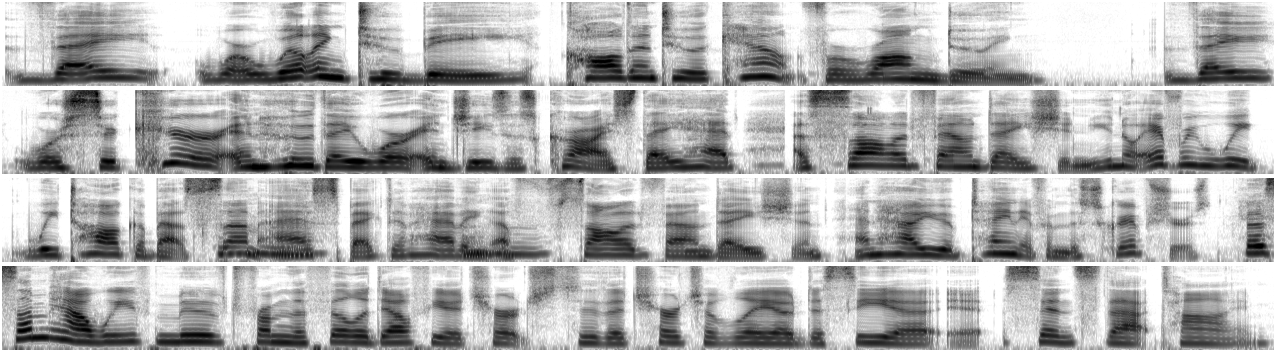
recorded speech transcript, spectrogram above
They were willing to be called into account for wrongdoing. They were secure in who they were in Jesus Christ. They had a solid foundation. You know, every week we talk about some aspect of having a f- solid foundation and how you obtain it from the scriptures. But somehow we've moved from the Philadelphia church to the Church of Laodicea eh, since that time.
